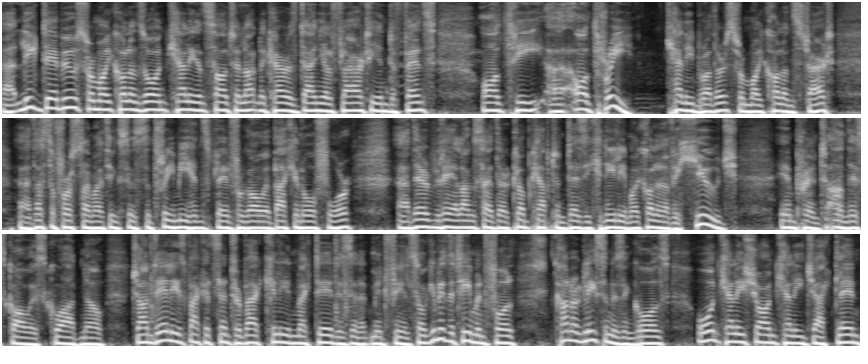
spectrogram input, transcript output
Uh, league debuts for Mike Cullen's Owen Kelly and Salthill-Knocknacarra's Daniel Flaherty in defence. All three, uh, all three Kelly brothers from Moycullen's start. Uh, that's the first time I think since the three Meehans played for Galway back in 04. Uh, they'll play alongside their club captain Dessie Conneely. Mike Cullen have a huge imprint on this Galway squad now. John Daly is back at centre back. Cillian McDaid is in at midfield. So give me the team in full. Conor Gleeson is in goals. Owen Kelly, Sean Kelly, Jack Glynn,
